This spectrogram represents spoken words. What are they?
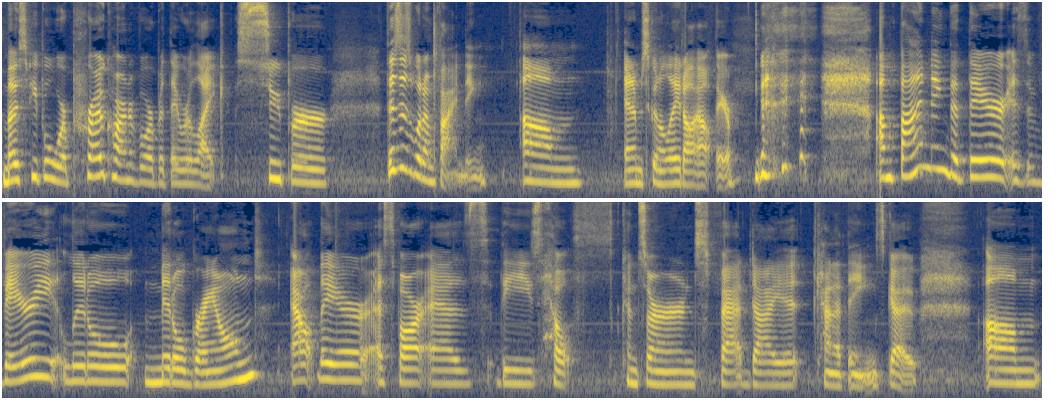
most people were pro carnivore, but they were like super. This is what I'm finding. Um, and I'm just going to lay it all out there. I'm finding that there is very little middle ground out there as far as these health concerns, fad diet kind of things go. Um,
